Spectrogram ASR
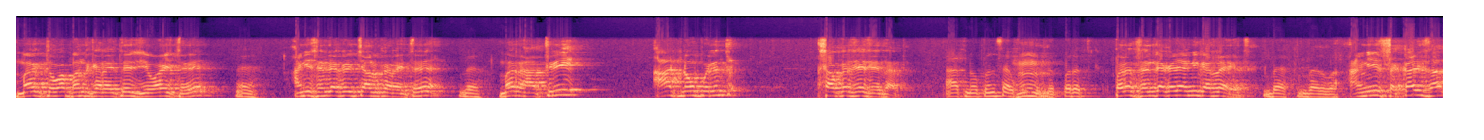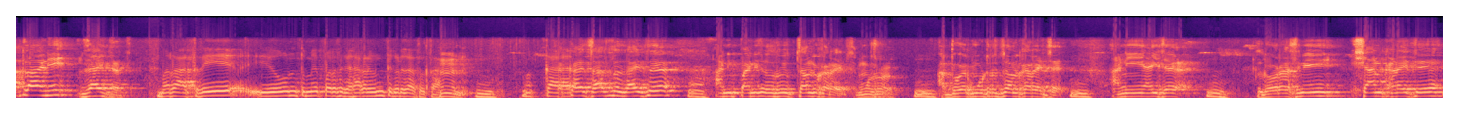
मग तेव्हा बंद करायचं जेवायचं आणि संध्याकाळी चालू करायचं. बर. मग रात्री आठ नऊ पर्यंत सावकारच्या शेतात आठ नऊ पण सावकार. परत परत संध्याकाळी आणि घरला यायचं. बर बर बर आणि सकाळी सातला आणि जायचंच मग रात्री येऊन तुम्ही परत घराकडे येऊन तिकडे जात होता. हम्म. हम्म. मग काय? सकाळी सातला. जायचं आणि पाणी चालू करायचं मोटर. अगोदर मोटर चालू करायचं. आणि यायचं. ढोरासनी शान काढायचं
